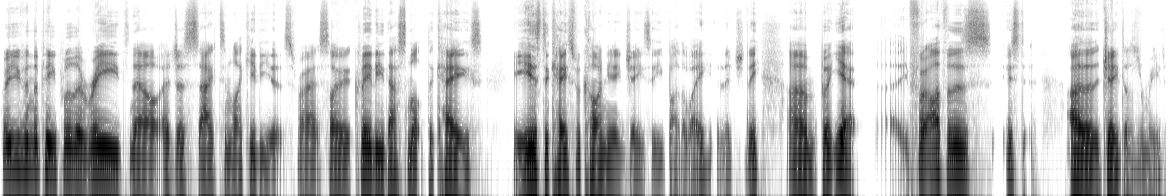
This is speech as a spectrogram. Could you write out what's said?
but even the people that read now are just acting like idiots, right? So clearly that's not the case. It is the case for Kanye and Jay Z, by the way, allegedly. Um, but yeah, uh, for others, it's uh, Jay doesn't read.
